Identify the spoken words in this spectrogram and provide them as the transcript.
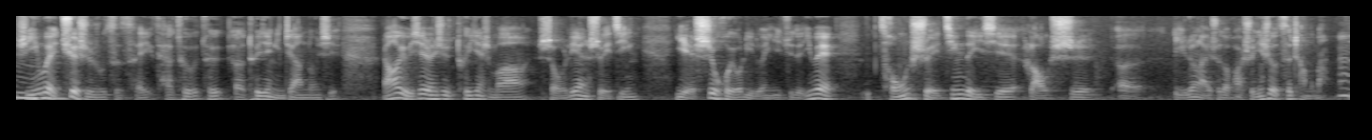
是因为确实如此才才推推呃推荐你这样的东西。然后有些人是推荐什么手链、水晶，也是会有理论依据的，因为从水晶的一些老师呃理论来说的话，水晶是有磁场的嘛，嗯，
